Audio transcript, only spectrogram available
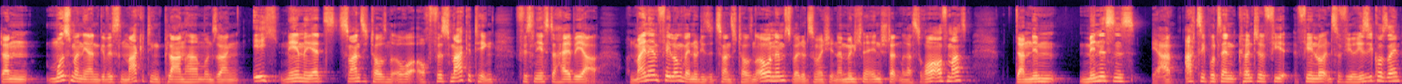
dann muss man ja einen gewissen Marketingplan haben und sagen, ich nehme jetzt 20.000 Euro auch fürs Marketing fürs nächste halbe Jahr. Und meine Empfehlung, wenn du diese 20.000 Euro nimmst, weil du zum Beispiel in der Münchner Innenstadt ein Restaurant aufmachst, dann nimm mindestens ja, 80 Prozent könnte viel, vielen Leuten zu viel Risiko sein.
